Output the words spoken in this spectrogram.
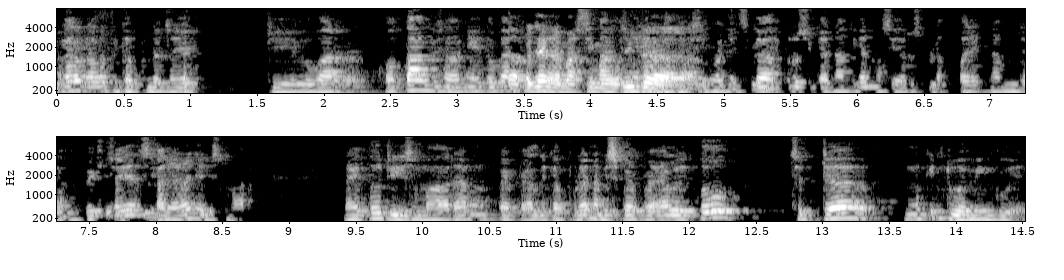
Kalau kalau tiga bulan saya di luar kota misalnya itu kan Dapatnya nggak maksimal takutnya juga. nggak maksimal juga terus juga nanti kan masih harus bolak balik enam jam Oke, saya oke. sekalian aja di Semarang nah itu di Semarang PPL tiga bulan habis PPL itu jeda mungkin dua minggu ya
